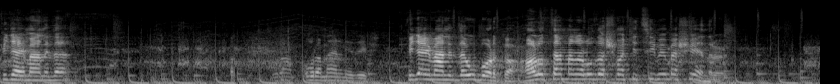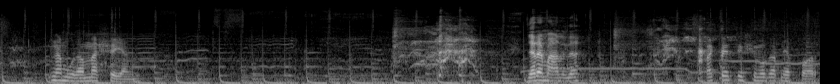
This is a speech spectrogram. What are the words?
Figyelj már ide! Uram, uram, elnézést. Figyelj már ide, uborka! Hallottál már a Ludas Matyi című mesénről? Nem, uram, meséljen. Gyere már ide! Megkezdtük simogatni a part.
